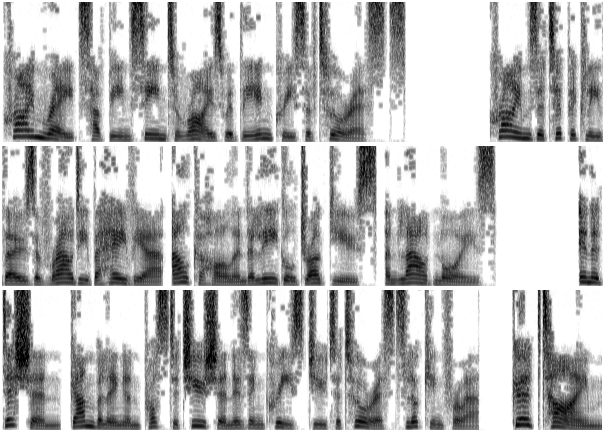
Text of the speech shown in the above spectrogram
Crime rates have been seen to rise with the increase of tourists. Crimes are typically those of rowdy behavior, alcohol and illegal drug use, and loud noise. In addition, gambling and prostitution is increased due to tourists looking for a good time.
